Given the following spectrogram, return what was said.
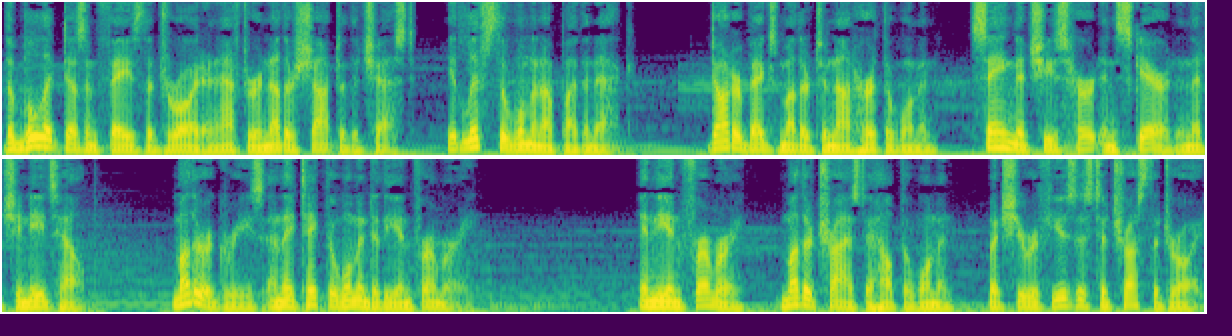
The bullet doesn't phase the droid and after another shot to the chest, it lifts the woman up by the neck. Daughter begs mother to not hurt the woman, saying that she's hurt and scared and that she needs help. Mother agrees and they take the woman to the infirmary. In the infirmary, mother tries to help the woman, but she refuses to trust the droid.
